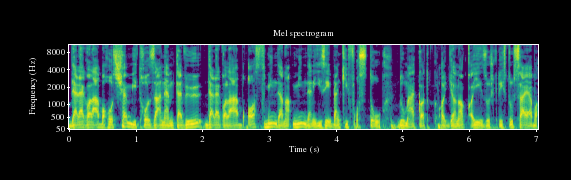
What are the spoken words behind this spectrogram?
de legalább ahhoz semmit hozzá nem tevő, de legalább azt minden, minden ízében kifosztó dumákat adjanak a Jézus Krisztus szájába.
